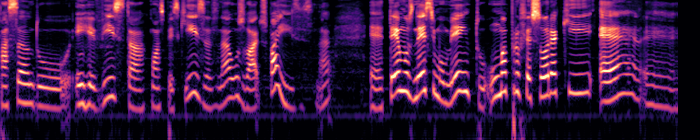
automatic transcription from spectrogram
passando em revista com as pesquisas né, os vários países. Né? É, temos nesse momento uma professora que é, é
